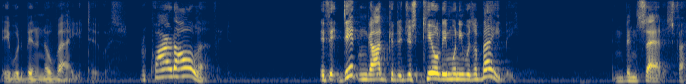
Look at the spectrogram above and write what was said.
it would have been of no value to us required all of it. If it didn't, God could have just killed him when he was a baby and been satisfied.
